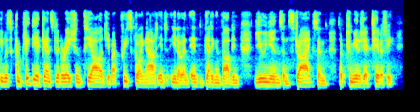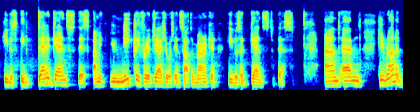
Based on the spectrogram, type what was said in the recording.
He was completely against liberation theology about priests going out into you know and, and getting involved in unions and strikes and sort of community activity. He was he dead against this. I mean, uniquely for a Jesuit in South America, he was against this. And um, he ran a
